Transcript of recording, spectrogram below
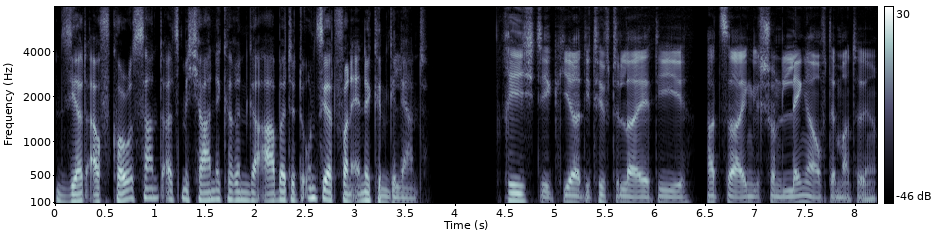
Sie hat auf Coruscant als Mechanikerin gearbeitet und sie hat von Anakin gelernt. Richtig, ja, die Tüftelei, die hat sie eigentlich schon länger auf der Matte, ja.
